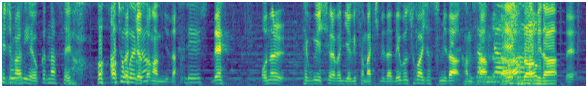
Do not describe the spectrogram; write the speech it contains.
보태지 도움이 마세요. 끝났어요. 아, 정말요? 죄송합니다. 네. 네. 오늘 대국의 시사일반 여기서 마칩니다. 네 분 수고하셨습니다 감사합니다. 감사합니다. 네, 감사합니다. 네.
